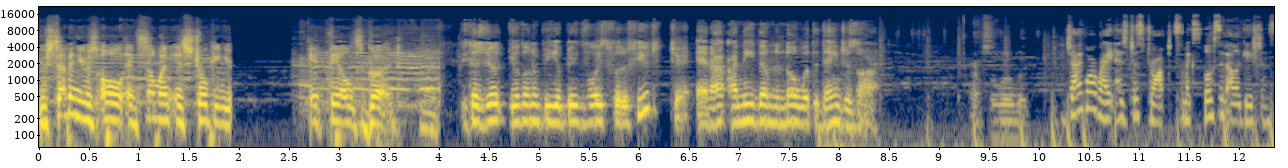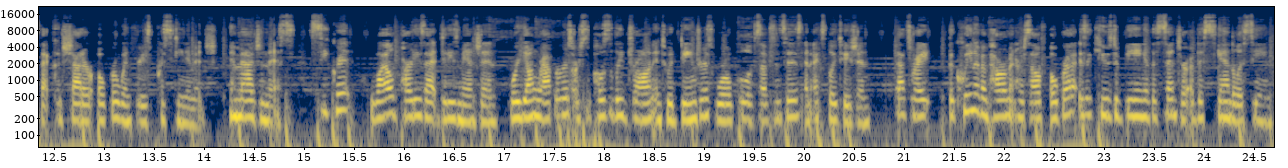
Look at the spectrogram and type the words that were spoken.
You're seven years old and someone is stroking your. It feels good. Because you're, you're going to be a big voice for the future. And I, I need them to know what the dangers are. Absolutely. Jaguar Wright has just dropped some explosive allegations that could shatter Oprah Winfrey's pristine image. Imagine this. Secret, wild parties at Diddy's mansion, where young rappers are supposedly drawn into a dangerous whirlpool of substances and exploitation. That's right, the queen of empowerment herself, Oprah, is accused of being at the center of this scandalous scene.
